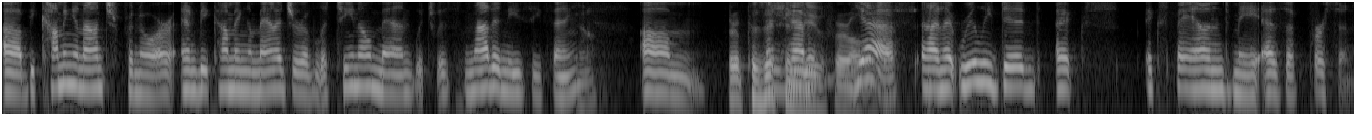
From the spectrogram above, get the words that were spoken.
uh, becoming an entrepreneur, and becoming a manager of Latino men, which was not an easy thing. Sort of positioned Having- you for all yes, and it really did ex- expand me as a person.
